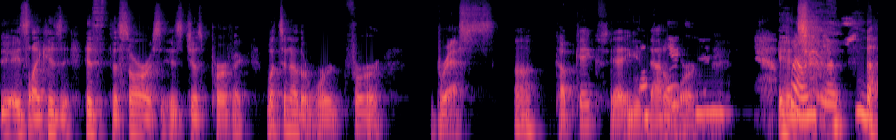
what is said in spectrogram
it's like his his thesaurus is just perfect. What's another word for breasts? Uh, cupcakes? Yeah, that'll work. well, you know,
